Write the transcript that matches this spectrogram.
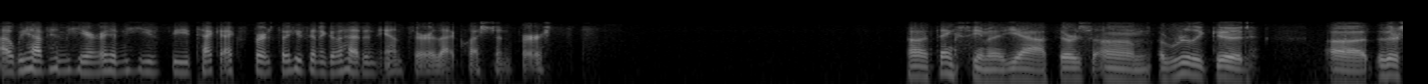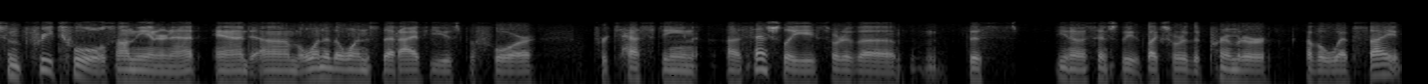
uh, we have him here, and he's the tech expert, so he's going to go ahead and answer that question first. Uh, thanks, Seema. Yeah, there's um, a really good, uh, there's some free tools on the Internet, and um, one of the ones that I've used before for testing essentially sort of a, this, you know, essentially like sort of the perimeter of a website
